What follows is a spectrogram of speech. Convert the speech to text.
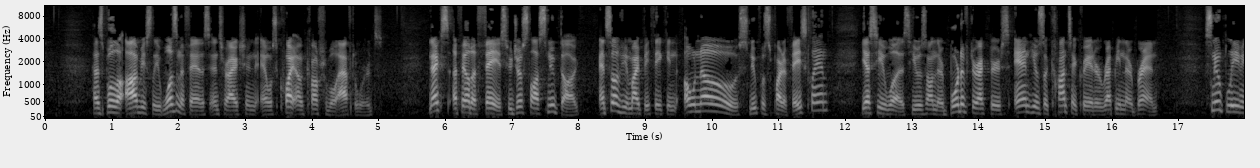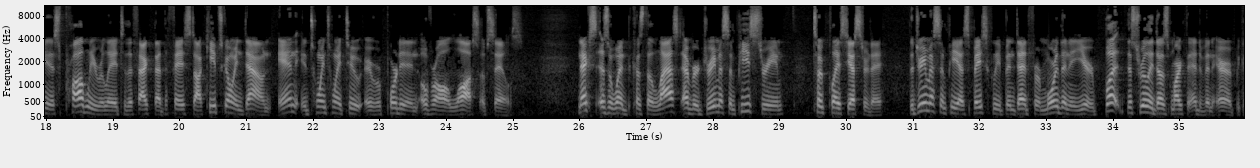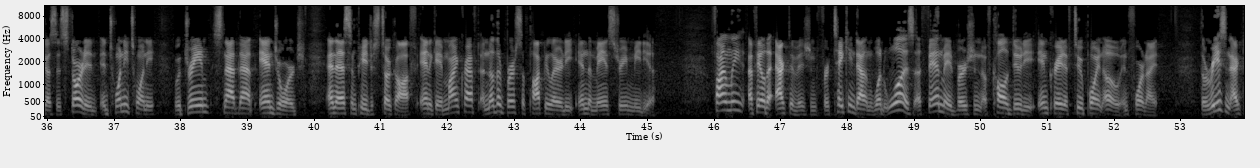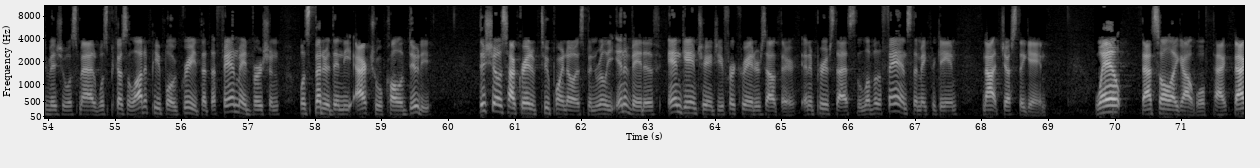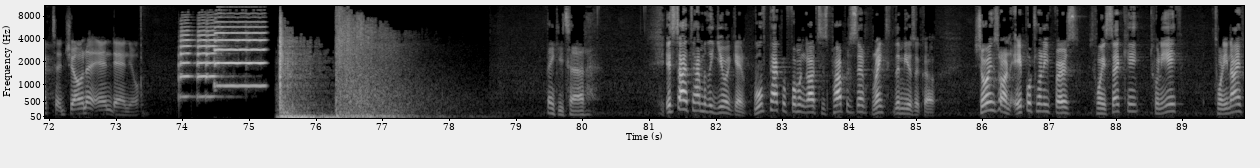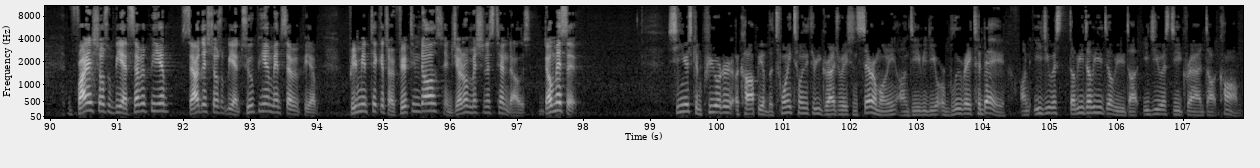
Hasbulla obviously wasn't a fan of this interaction and was quite uncomfortable afterwards. Next, a fail to FaZe, who just lost Snoop Dogg. And some of you might be thinking, oh no, Snoop was part of FaZe Clan? Yes, he was. He was on their board of directors, and he was a content creator repping their brand. Snoop leaving is probably related to the fact that the FaZe stock keeps going down, and in 2022, it reported an overall loss of sales. Next is a win because the last ever Dream SMP stream took place yesterday. The Dream SMP has basically been dead for more than a year, but this really does mark the end of an era because it started in 2020 with Dream, Sapnap, and George, and the SMP just took off, and it gave Minecraft another burst of popularity in the mainstream media. Finally, I failed at Activision for taking down what was a fan-made version of Call of Duty in Creative 2.0 in Fortnite. The reason Activision was mad was because a lot of people agreed that the fan-made version was better than the actual Call of Duty. This shows how Creative 2.0 has been really innovative and game-changing for creators out there, and it proves that it's the love of the fans that make the game, not just the game. Well, that's all I got, Wolfpack. Back to Jonah and Daniel. Thank you, Tad. It's that time of the year again. Wolfpack Performing Arts is proud to present Ranked the Musical. Showings are on April 21st, 22nd, 28th, 29th. Friday shows will be at 7 p.m., Saturday shows will be at 2 p.m. and 7 p.m. Premium tickets are $15 and general admission is $10. Don't miss it. Seniors can pre-order a copy of the 2023 graduation ceremony on DVD or Blu-ray today on EGUS, www.egusdgrad.com.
